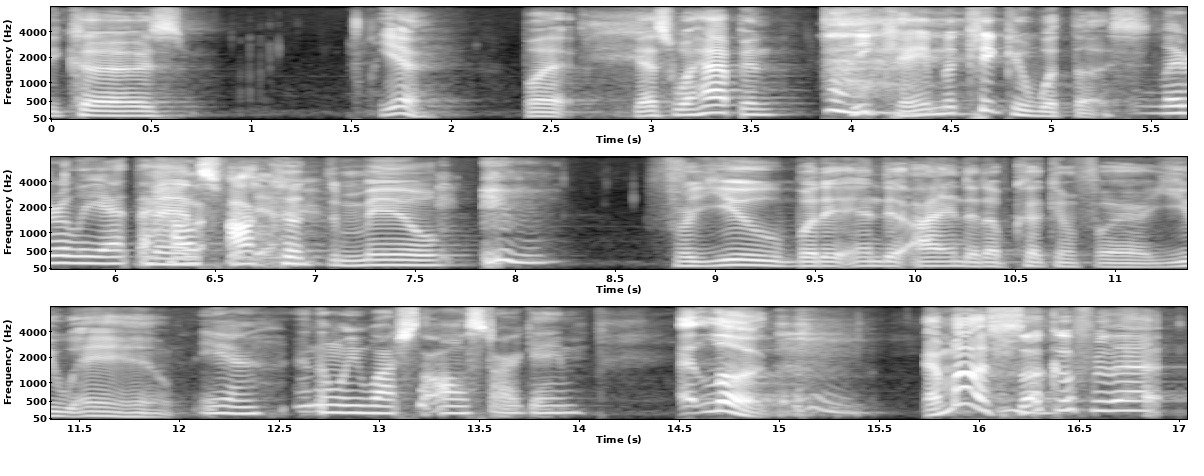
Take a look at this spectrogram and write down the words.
because yeah. But guess what happened? He came to kick it with us. Literally at the Man, house I dinner. cooked the meal for you, but it ended. I ended up cooking for you and him. Yeah, and then we watched the All Star game. Hey, look, am I a sucker for that?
